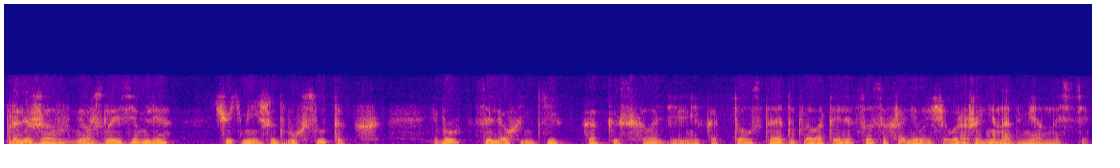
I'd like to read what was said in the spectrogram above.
пролежал в мерзлой земле чуть меньше двух суток, и был целехонький, как из холодильника. Толстое, дутловатое лицо сохранило еще выражение надменности.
